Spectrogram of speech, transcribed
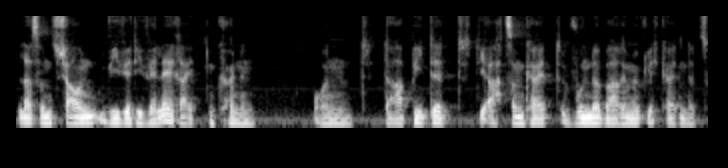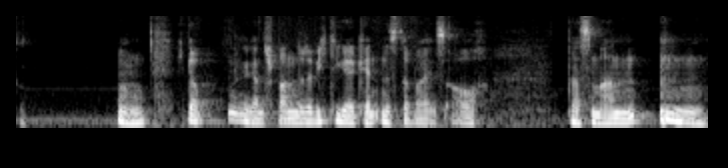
lass uns schauen, wie wir die Welle reiten können. Und da bietet die Achtsamkeit wunderbare Möglichkeiten dazu. Mhm. Ich glaube, eine ganz spannende oder wichtige Erkenntnis dabei ist auch, dass man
